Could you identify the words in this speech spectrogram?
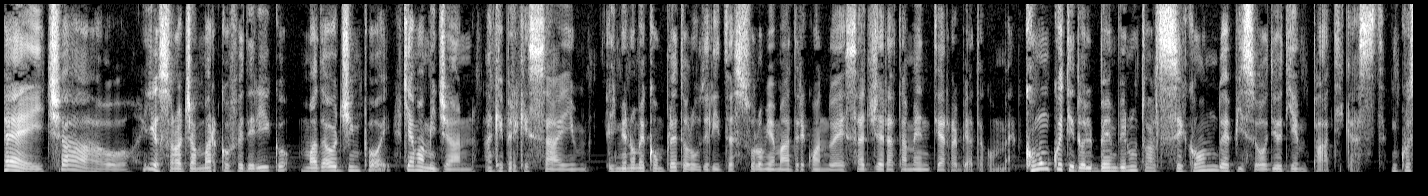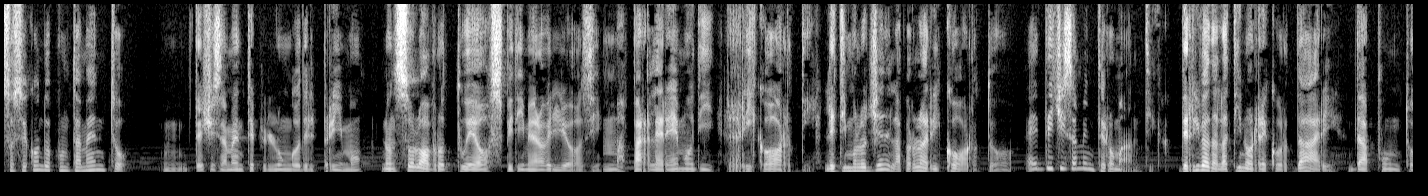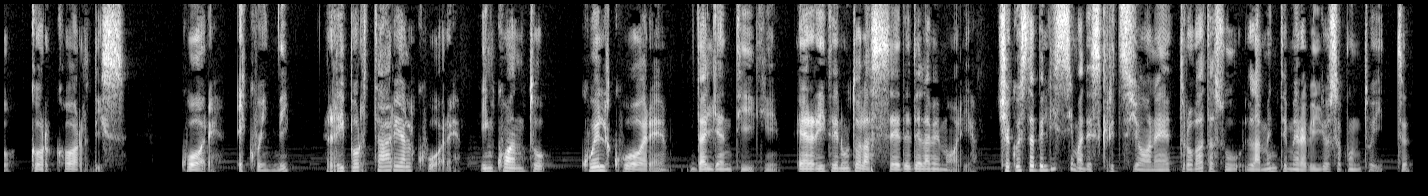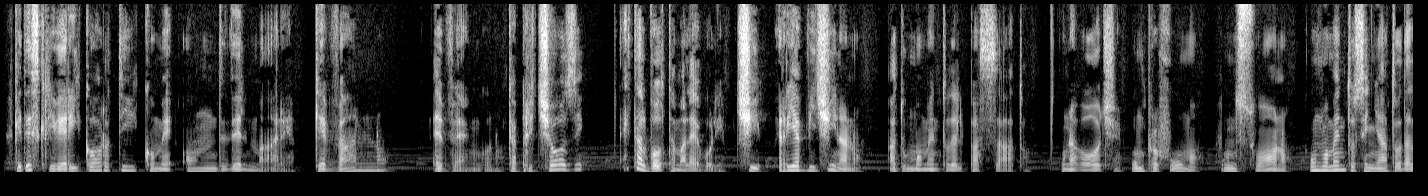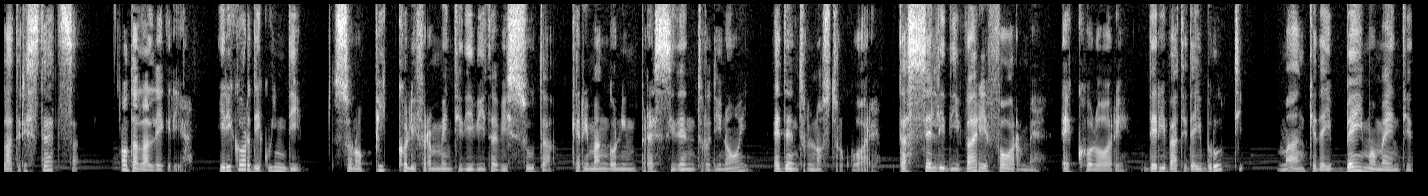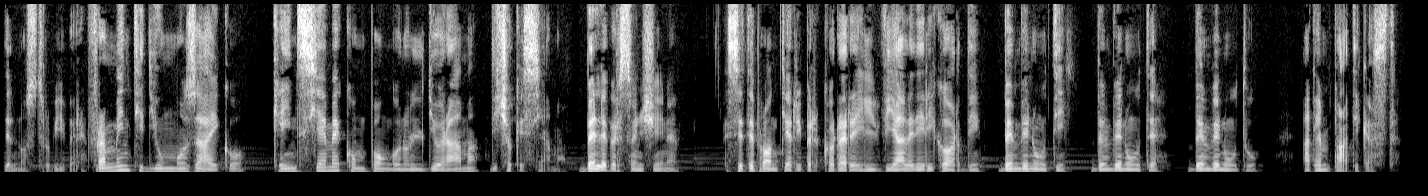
Ehi, ciao! Io sono Gianmarco Federico, ma da oggi in poi chiamami Gian, anche perché sai, il mio nome completo lo utilizza solo mia madre quando è esageratamente arrabbiata con me. Comunque ti do il benvenuto al secondo episodio di Empaticast. In questo secondo appuntamento mm, decisamente più lungo del primo, non solo avrò due ospiti meravigliosi, ma parleremo di ricordi. L'etimologia della parola ricordo è decisamente romantica. Deriva dal latino recordari, da appunto cor cordis, cuore e quindi riportare al cuore, in quanto quel cuore dagli antichi era ritenuto la sede della memoria. C'è questa bellissima descrizione trovata su lamentemeravigliosa.it che descrive i ricordi come onde del mare, che vanno e vengono, capricciosi e talvolta malevoli. Ci riavvicinano ad un momento del passato, una voce, un profumo, un suono, un momento segnato dalla tristezza o dall'allegria. I ricordi quindi sono piccoli frammenti di vita vissuta che rimangono impressi dentro di noi e dentro il nostro cuore. Tasselli di varie forme e colori, derivati dai brutti ma anche dai bei momenti del nostro vivere. Frammenti di un mosaico che insieme compongono il diorama di ciò che siamo. Belle personcine, siete pronti a ripercorrere il viale dei ricordi? Benvenuti, benvenute, benvenuto ad Empaticast.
